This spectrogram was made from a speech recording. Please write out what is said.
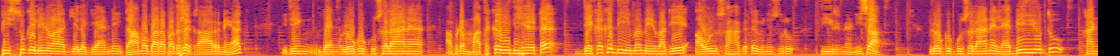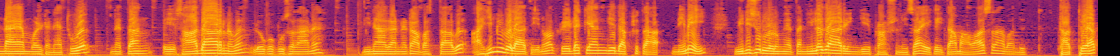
පිස්සු කෙලිනවා කියලා කියන්නේ ඉතාම බරපතල කාරණයක්. ඉතින් දැන් ලෝක කුසලාන අපට මතක විදිහට දෙකකදීම මේ වගේ අවුල් සහගත විනිසුරු තීරණ නිසා ලෝක කුසලාන ලැබිය යුතු කණ්ඩායම් වලට නැතුව නැතං ඒ සාධාරණව ලෝක කුසලාන දිනාගන්නට අවස්ථාව අහිමි වෙලා තියෙනවා ක්‍රඩකයන්ගේ දක්ෂතා නෙමෙයි විනිසුරුවරුන් ඇත නිලධාරින්ගේ ප්‍රශ්න නිසා. ඒක ඉතාම අවාසනාබන්ධ තත්ත්වයක්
